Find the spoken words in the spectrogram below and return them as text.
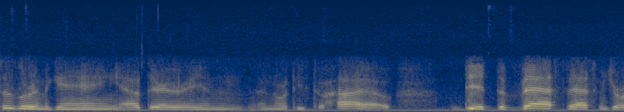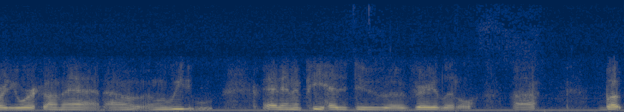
Sizzler and the gang out there in, in Northeast Ohio did the vast, vast majority of work on that. Uh, and we at MMP had to do uh, very little, uh, but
